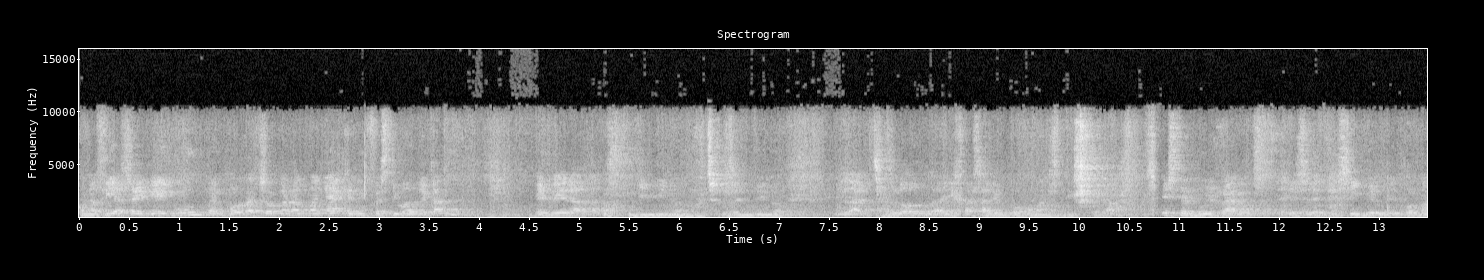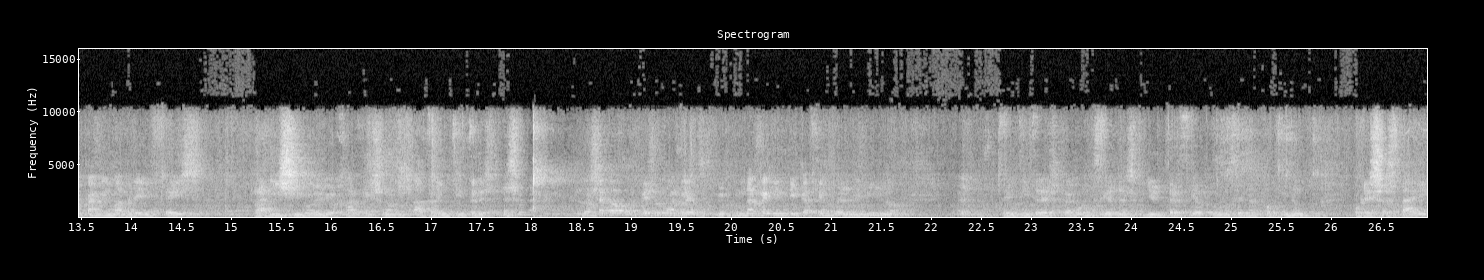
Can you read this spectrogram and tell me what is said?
conocí a Sergei Moon, me emborrachó con Almañac en un festival de canto. Él era divino en muchos sentidos. La Charlotte, la hija, sale un poco más disparada. Este es muy raro, es el single de Paul McCartney, My Face, rarísimo de George Harrison a 33. Es una, lo he sacado porque es una, una reivindicación del vinilo. 33 revoluciones y un tercio revoluciones por minuto. Por eso está ahí.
